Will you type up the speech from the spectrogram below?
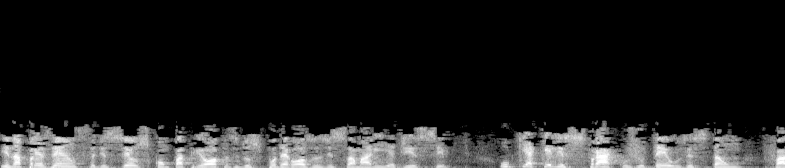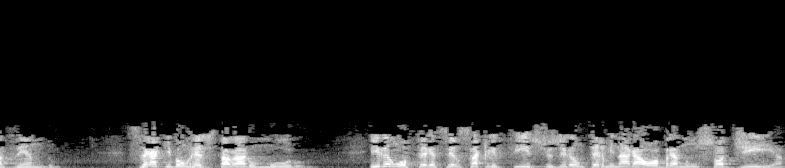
e na presença de seus compatriotas e dos poderosos de Samaria disse: O que aqueles fracos judeus estão fazendo? Será que vão restaurar o muro? Irão oferecer sacrifícios? Irão terminar a obra num só dia?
